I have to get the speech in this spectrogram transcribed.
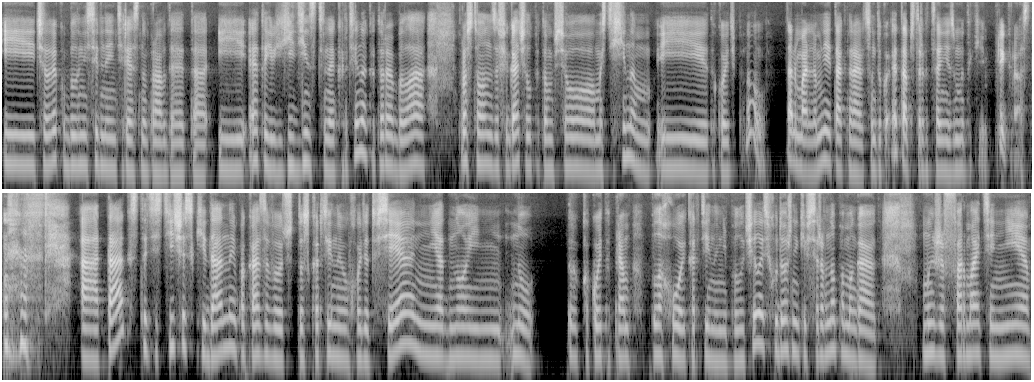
И человеку было не сильно интересно, правда, это. И это единственная картина, которая была... Просто он зафигачил потом все мастихином и такой, типа, ну, нормально, мне и так нравится. Он такой, это абстракционизм. Мы такие, прекрасно. А так, статистические данные показывают, что с картиной уходят все, ни одной, ну, какой-то прям плохой картины не получилось. Художники все равно помогают. Мы же в формате не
